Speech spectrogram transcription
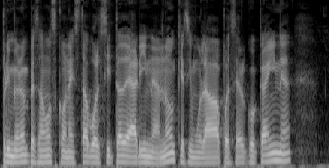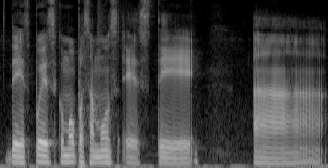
primero empezamos con esta bolsita de harina, ¿no? Que simulaba pues ser cocaína. Después como pasamos este a,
